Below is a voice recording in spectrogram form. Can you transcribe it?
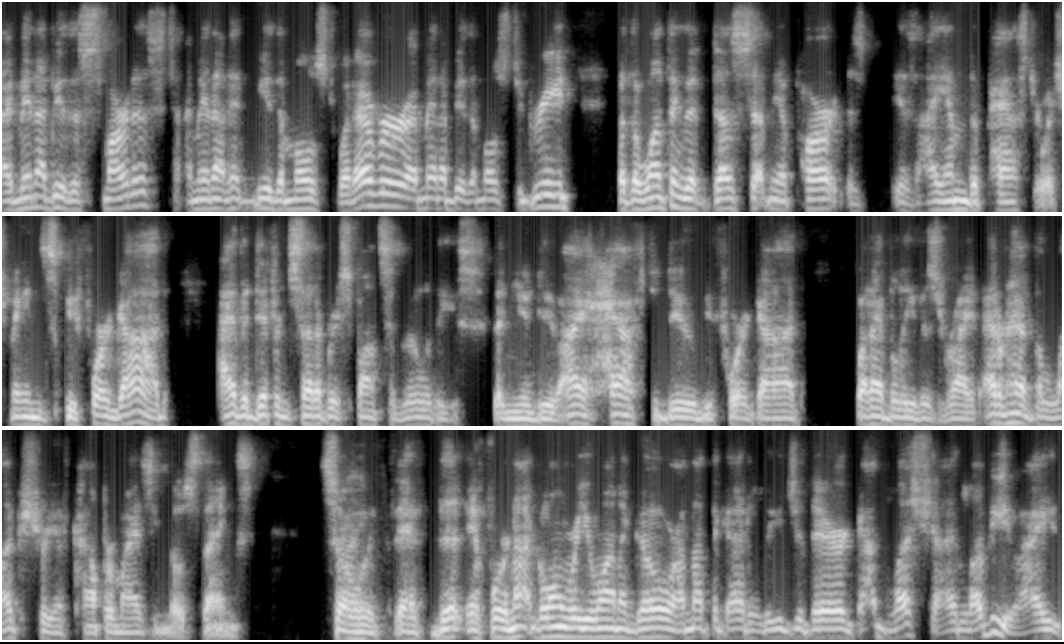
I may not be the smartest, I may not be the most whatever, I may not be the most agreed, but the one thing that does set me apart is, is I am the pastor, which means before God, I have a different set of responsibilities than you do. I have to do before God what I believe is right. I don't have the luxury of compromising those things. So right. if, if, if we're not going where you want to go, or I'm not the guy to lead you there, God bless you. I love you. I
